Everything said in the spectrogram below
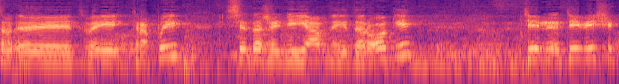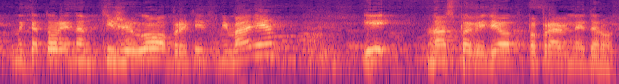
э, твои тропы, все даже неявные дороги, те, те вещи, на которые нам тяжело обратить внимание, и нас поведет по правильной дороге.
